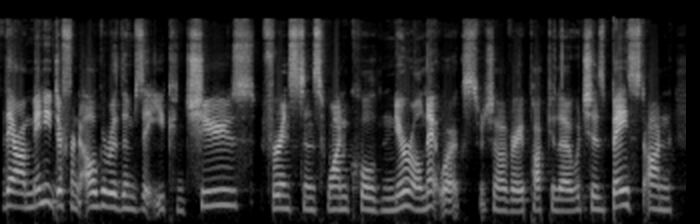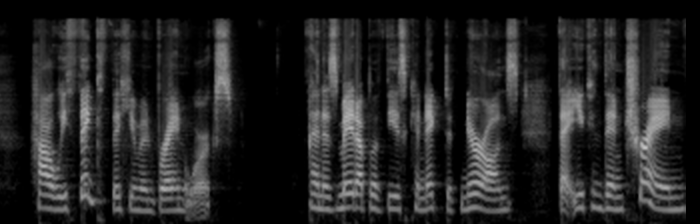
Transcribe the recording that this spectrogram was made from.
There are many different algorithms that you can choose. For instance, one called neural networks, which are very popular, which is based on how we think the human brain works and is made up of these connected neurons that you can then train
